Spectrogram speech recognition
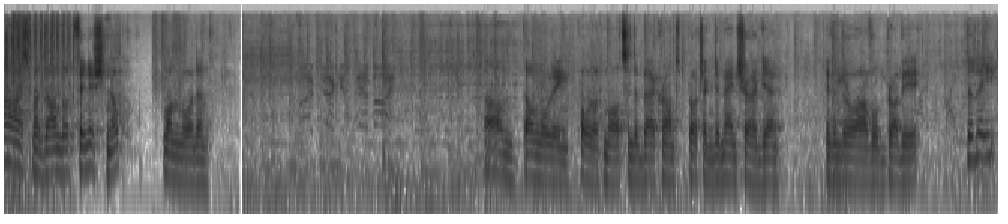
Ah, is my download finished? Nope. One more then. Five seconds, stand by. I'm downloading all Fallout mods in the background, Project Dementia again. Even though I will probably delete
